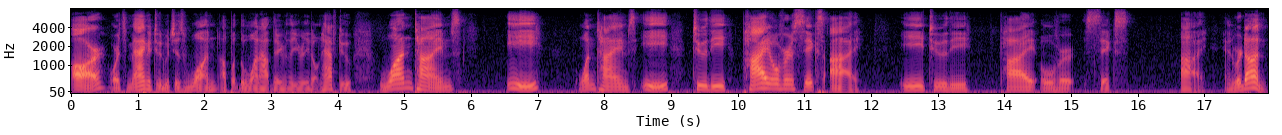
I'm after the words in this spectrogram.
r, or its magnitude, which is 1. I'll put the 1 out there, even though you really don't have to. 1 times e, 1 times e to the pi over 6i. e to the pi over 6i. And we're done.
